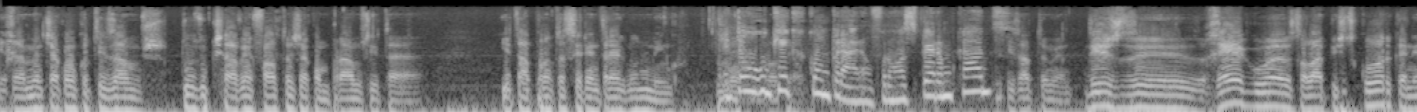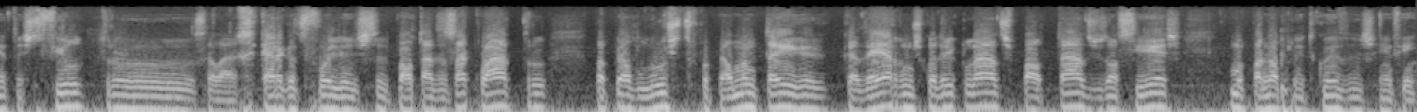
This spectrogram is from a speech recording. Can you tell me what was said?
e realmente já concretizámos tudo o que estava em falta, já comprámos e está, e está pronto a ser entregue no domingo. Então, o que é que compraram? Foram ao supermercado? Exatamente. Desde réguas, a lápis de cor, canetas de filtro, sei lá, recarga de folhas pautadas A4, papel de lustro, papel manteiga, cadernos quadriculados, pautados, dossiês, uma panóplia de coisas, enfim.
